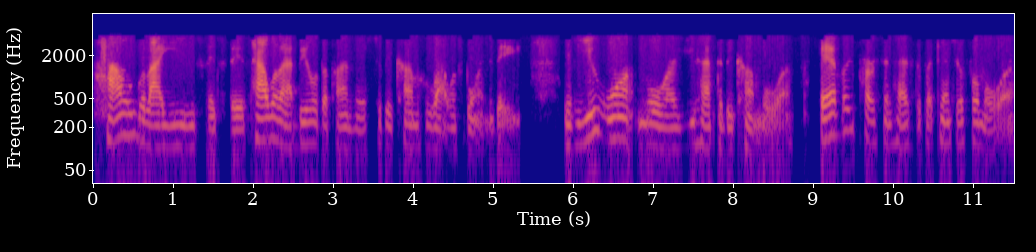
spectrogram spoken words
how will I use this, this? How will I build upon this to become who I was born to be? If you want more, you have to become more. Every person has the potential for more,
